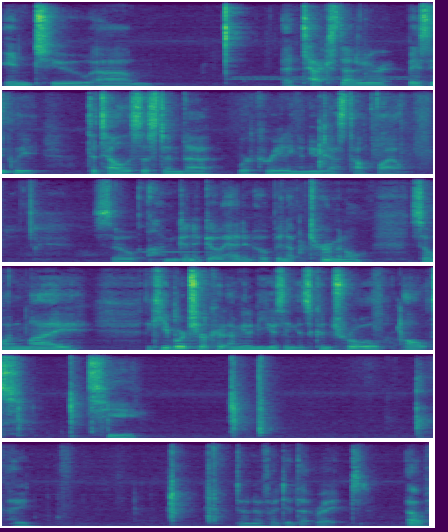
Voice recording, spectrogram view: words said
into um, a text editor, basically, to tell the system that we're creating a new desktop file. So I'm going to go ahead and open up Terminal. So on my the keyboard shortcut I'm going to be using is Control Alt T. I don't know if I did that right. Oh,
